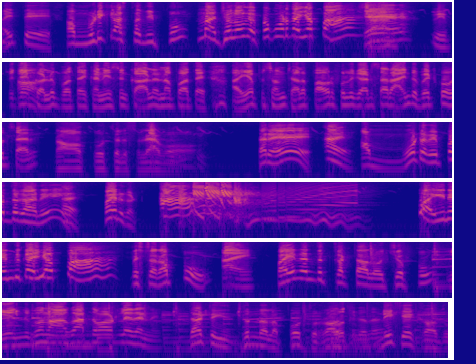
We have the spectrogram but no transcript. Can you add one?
అయితే ఆ ముడి కాస్త విప్పు. మధ్యలో విప్పకూడదు అయ్యప్ప. ఏ? విప్పితే ఆ. కళ్ళు పోతాయి కనీసం కాళ్ళు అన్నా పోతాయి. అయ్యప్ప స్వామి చాలా పవర్ఫుల్ గాడు సార్ ఆయనతో పెట్టుకోవచ్చు సార్. నాకు తెలుసులేవో. సరే ఆయ్. ఆ మూట విప్పొద్దు గాని. పైన కట్టు. ఆ! పైనెందుకు అయ్యప్ప మిస్టర్ అప్పు ఆయ్. పైన ఎందుకు కట్టాలో చెప్పు ఎందుకో నాకు అర్థం అవట్లేదండి దట్ ఈ దున్నల పోతు కదా. నీకే కాదు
